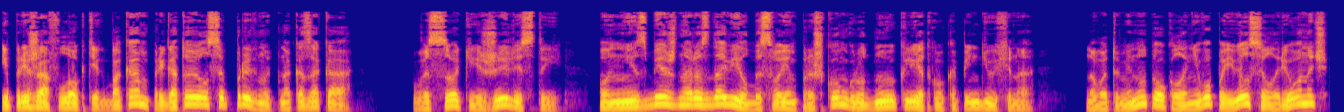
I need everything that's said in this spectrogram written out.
и, прижав локти к бокам, приготовился прыгнуть на казака. Высокий, жилистый, он неизбежно раздавил бы своим прыжком грудную клетку Копендюхина, но в эту минуту около него появился Ларионыч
